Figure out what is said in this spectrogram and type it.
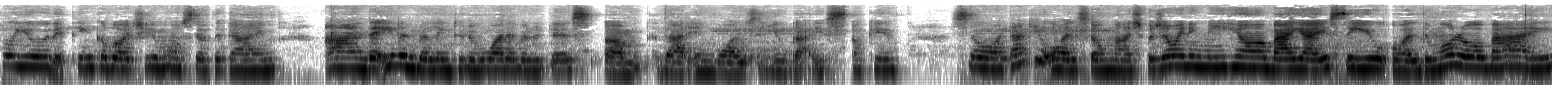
for you. They think about you most of the time. And they're even willing to do whatever it is um, that involves you guys okay? So thank you all so much for joining me here. Bye guys. See you all tomorrow. Bye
